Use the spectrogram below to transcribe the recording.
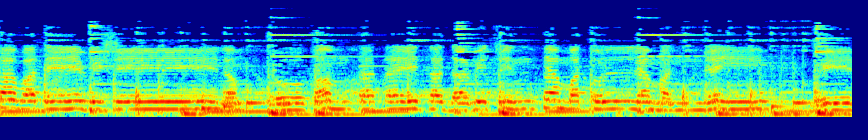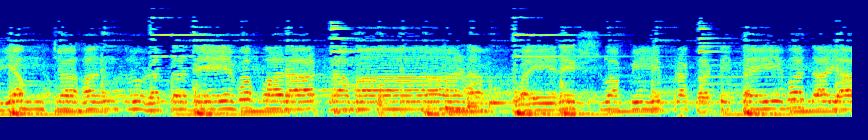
तव देविशीलम् रूपम् तथैतदविचिन्त्यमतुल्यमन्यै वीर्यम् च हन्तृरतदेव पराक्रमाणम् वैरिष्वपि प्रकटितैव दया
